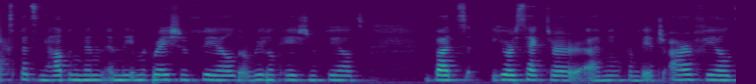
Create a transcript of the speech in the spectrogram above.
expats and helping them in the immigration field or relocation field but your sector i mean from the hr field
